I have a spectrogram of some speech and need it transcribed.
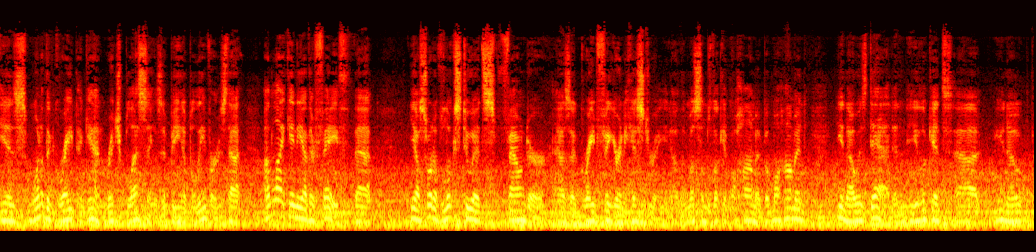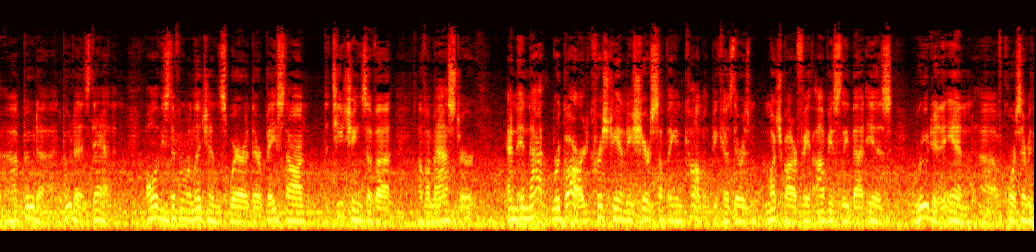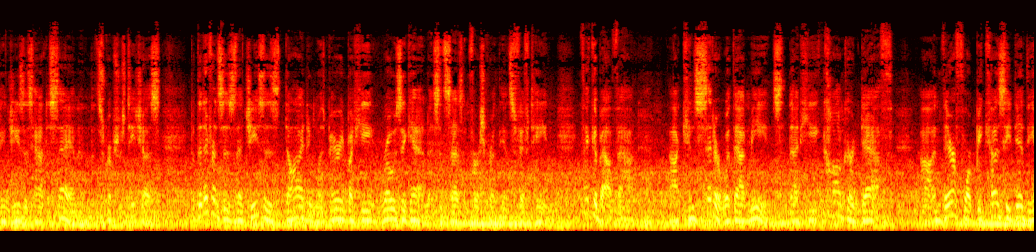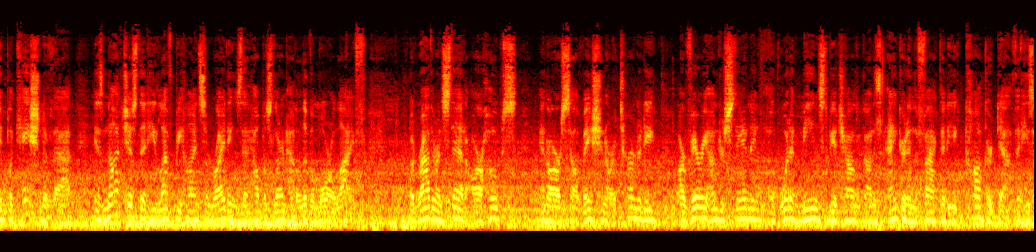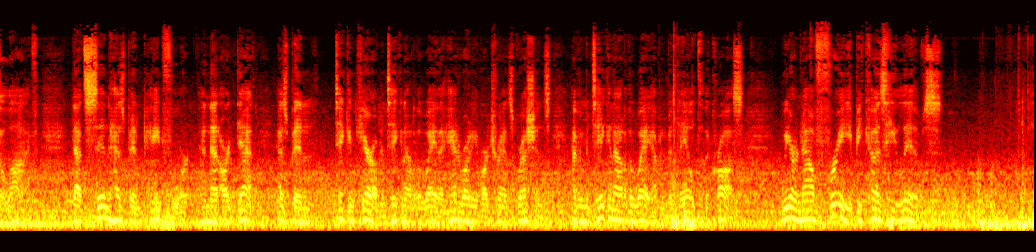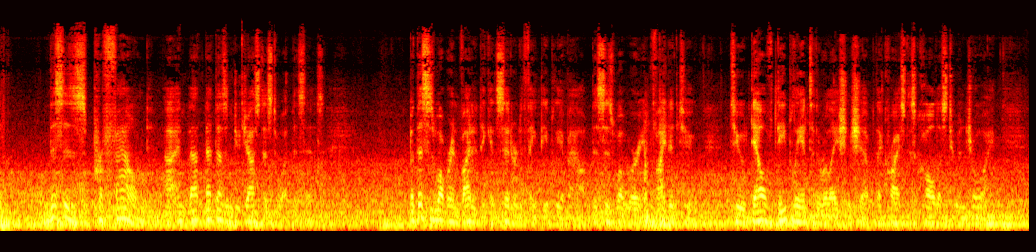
is one of the great, again, rich blessings of being a believer. Is that unlike any other faith that you know sort of looks to its founder as a great figure in history. Muslims look at Muhammad, but Muhammad you know, is dead. And you look at, uh, you know, uh, Buddha, and Buddha is dead. And all of these different religions where they're based on the teachings of a, of a master. And in that regard, Christianity shares something in common because there is much about our faith, obviously, that is rooted in, uh, of course, everything Jesus had to say and the scriptures teach us. But the difference is that Jesus died and was buried, but he rose again, as it says in 1 Corinthians 15. Think about that uh, consider what that means that he conquered death. Uh, and therefore, because he did, the implication of that is not just that he left behind some writings that help us learn how to live a moral life, but rather instead our hopes and our salvation, our eternity, our very understanding of what it means to be a child of God is anchored in the fact that he conquered death, that he's alive, that sin has been paid for, and that our debt has been taken care of and taken out of the way, the handwriting of our transgressions having been taken out of the way, having been nailed to the cross, we are now free because he lives. This is profound, uh, and that, that doesn't do justice to what this is. But this is what we're invited to consider, to think deeply about. This is what we're invited to, to delve deeply into the relationship that Christ has called us to enjoy,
